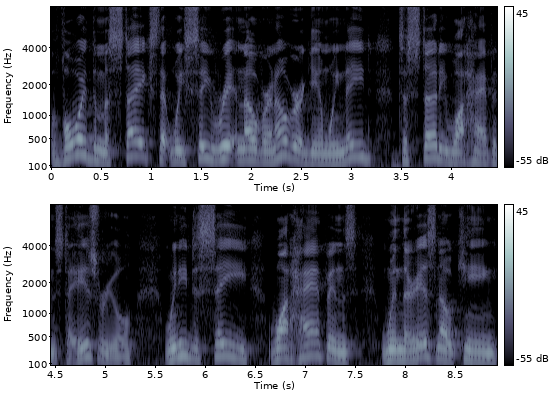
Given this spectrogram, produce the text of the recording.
avoid the mistakes that we see written over and over again we need to study what happens to Israel. We need to see what happens when there is no king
